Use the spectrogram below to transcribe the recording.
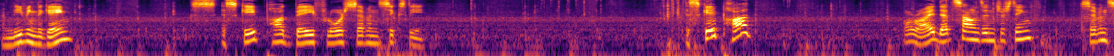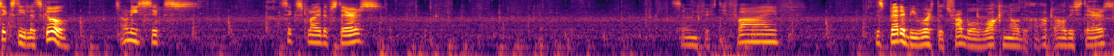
I'm leaving the game. Escape Pod Bay Floor 760. Escape Pod? Alright, that sounds interesting. 760, let's go. It's only six six flight of stairs. 755. This better be worth the trouble of walking all the, up all these stairs.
